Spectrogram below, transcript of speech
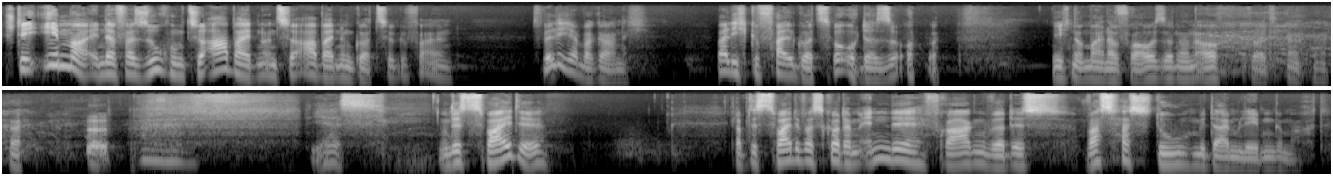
stehe immer in der Versuchung zu arbeiten und zu arbeiten, um Gott zu gefallen. Will ich aber gar nicht, weil ich gefall Gott so oder so. Nicht nur meiner Frau, sondern auch Gott. Yes. Und das Zweite, ich glaube, das Zweite, was Gott am Ende fragen wird, ist, was hast du mit deinem Leben gemacht?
